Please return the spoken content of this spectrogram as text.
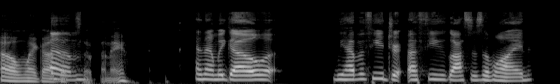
Oh my god, that's Um, so funny. and then we go, we have a few dr- a few glasses of wine,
